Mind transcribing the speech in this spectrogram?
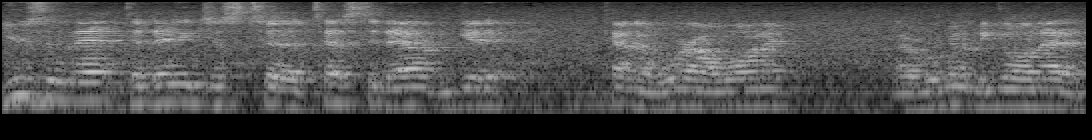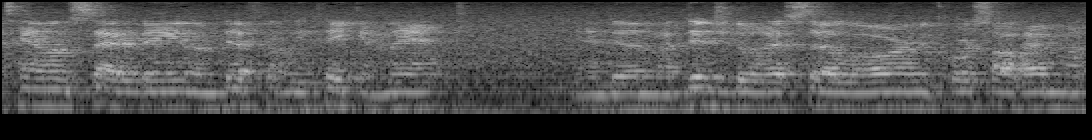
using that today just to test it out and get it kind of where I want it. Uh, we're going to be going out of town Saturday and I'm definitely taking that. And uh, my digital SLR and of course I'll have my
